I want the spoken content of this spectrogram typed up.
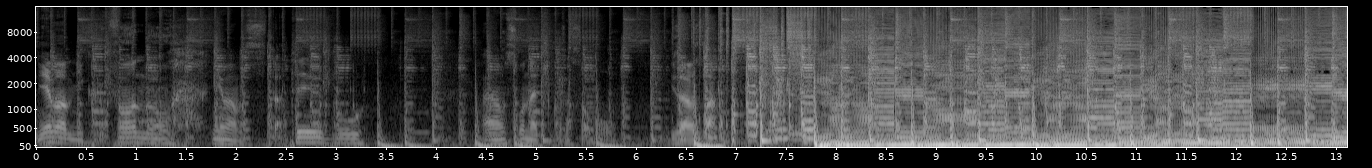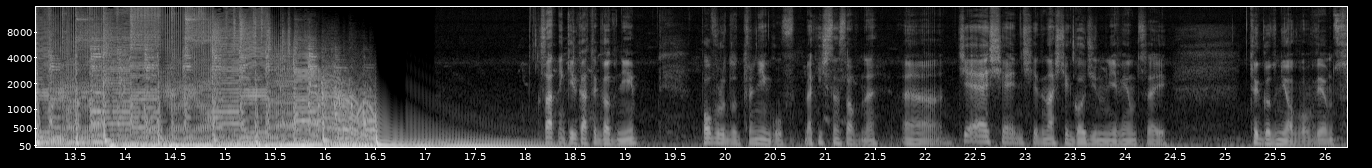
Nie mam mikrofonu, nie mam statywu, a mam słoneczko za sobą. I zaraz tak. Ostatnie kilka tygodni powrót do treningów, jakiś sensowny. E, 10-11 godzin mniej więcej tygodniowo, więc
